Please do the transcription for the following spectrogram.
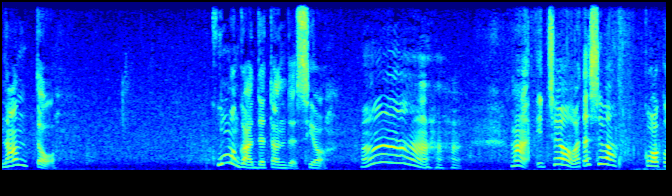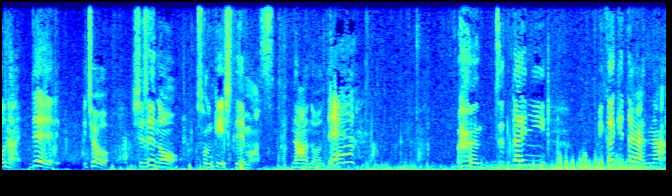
なんと雲が出たんですよ。ああまあ一応私は怖くない。で一応自然を尊敬しています。なので絶対に見かけたらな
